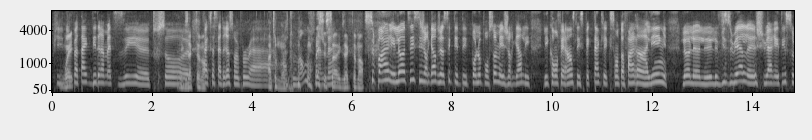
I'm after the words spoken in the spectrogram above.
puis Oui. peut-être dédramatiser tout ça. Exactement. fait que ça s'adresse un peu à, À tout le monde. À tout le monde, Oui, c'est ça, exactement. Super. Et là, tu sais, si je regarde, je sais que tu n'étais pas là pour ça, mais je regarde les, les conférences, les spectacles qui sont offerts en ligne. Là, le, le- le visuel, je suis arrêtée sur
